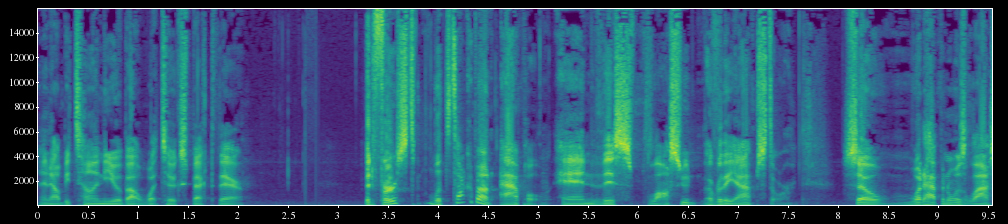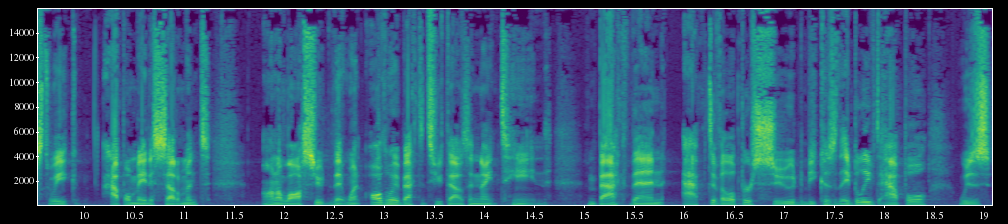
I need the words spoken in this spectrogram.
And I'll be telling you about what to expect there. But first, let's talk about Apple and this lawsuit over the App Store. So, what happened was last week, Apple made a settlement on a lawsuit that went all the way back to 2019. Back then, app developers sued because they believed Apple was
